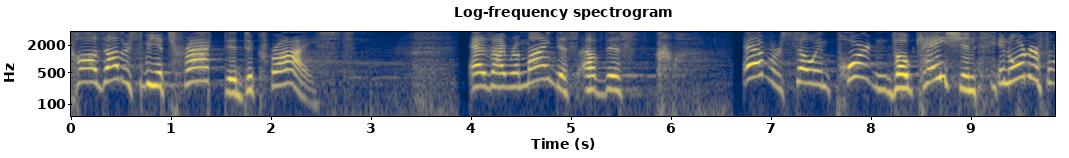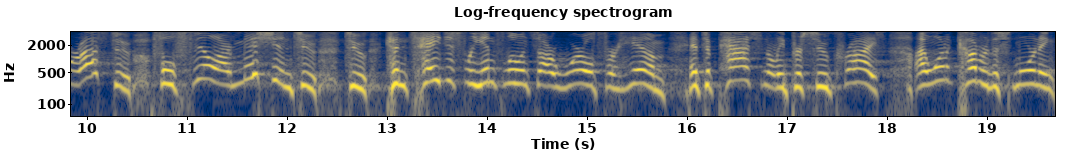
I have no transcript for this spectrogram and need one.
cause others to be attracted to Christ? As I remind us of this ever so important vocation in order for us to fulfill our mission to, to contagiously influence our world for Him and to passionately pursue Christ. I want to cover this morning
